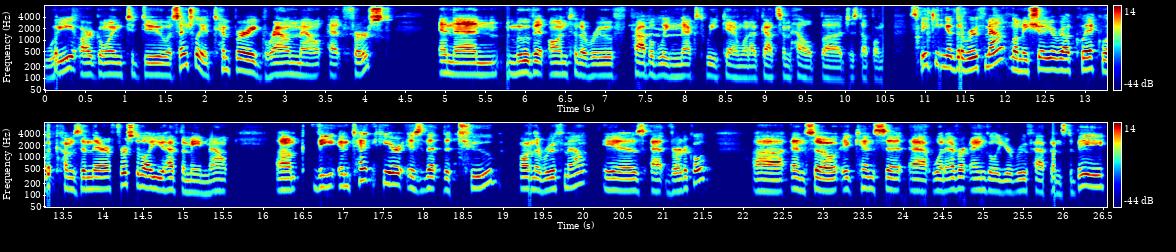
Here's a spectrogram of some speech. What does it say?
we are going to do essentially a temporary ground mount at first and then move it onto the roof probably next weekend when I've got some help uh, just up on. Speaking of the roof mount, let me show you real quick what comes in there. First of all, you have the main mount. Um, the intent here is that the tube on the roof mount is at vertical. Uh, and so it can sit at whatever angle your roof happens to be.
